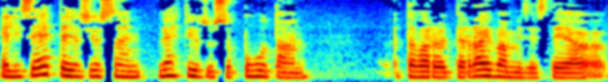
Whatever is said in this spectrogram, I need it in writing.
Eli se, että jos jossain lehtijutussa puhutaan tavaroiden raivaamisesta ja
